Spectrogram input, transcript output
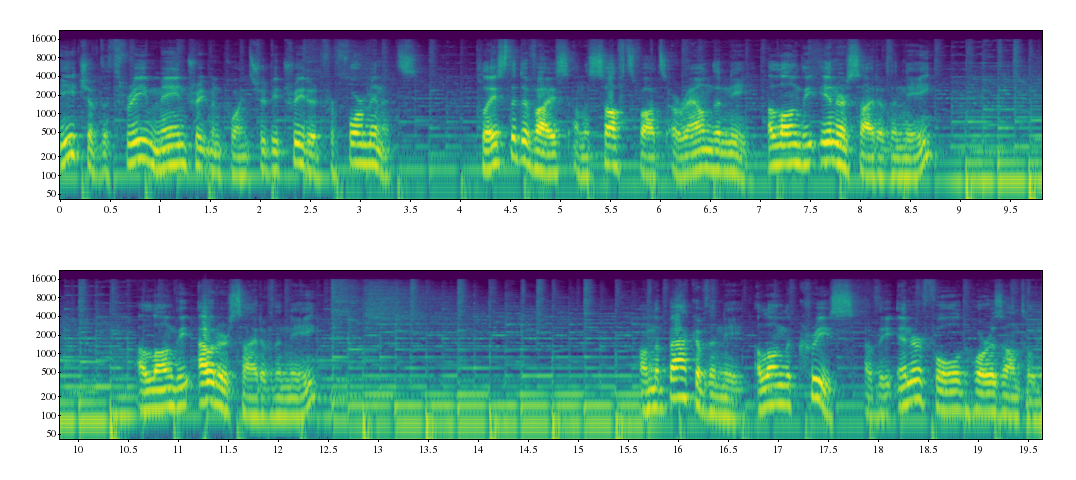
Each of the three main treatment points should be treated for 4 minutes. Place the device on the soft spots around the knee, along the inner side of the knee, along the outer side of the knee, on the back of the knee, along the crease of the inner fold horizontally.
